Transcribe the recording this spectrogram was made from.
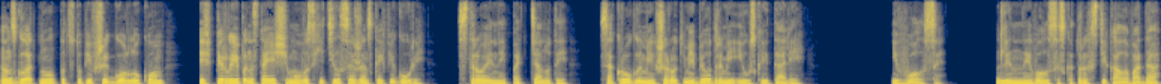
Он сглотнул подступивший горлу ком и впервые по-настоящему восхитился женской фигурой, стройной, подтянутой, с округлыми широкими бедрами и узкой талией. И волосы. Длинные волосы, с которых стекала вода,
